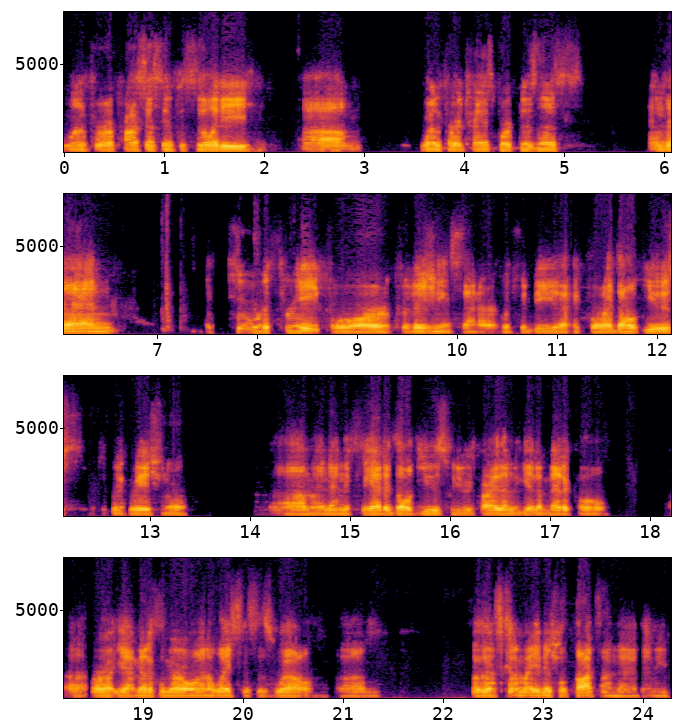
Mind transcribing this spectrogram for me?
one for a processing facility, um, one for a transport business, and then two or three for provisioning center, which would be like for adult use, recreational. Um, and then if we had adult use, we'd require them to get a medical, uh, or yeah, medical marijuana license as well. Um, so that's kind of my initial thoughts on that. I mean,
